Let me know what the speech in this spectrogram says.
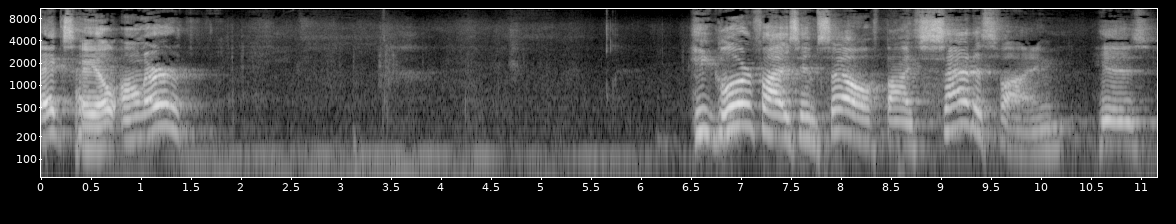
exhale on earth. He glorifies himself by satisfying his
